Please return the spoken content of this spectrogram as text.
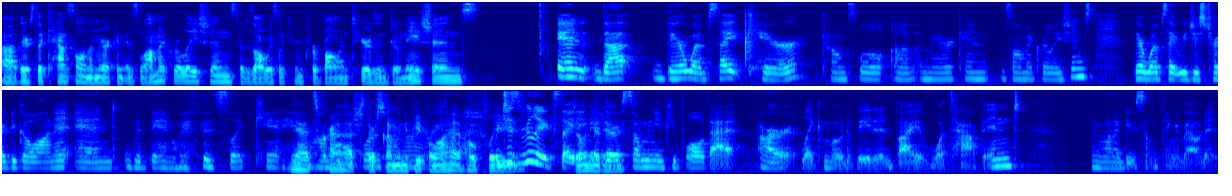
Uh, there's the Council on American Islamic Relations that is always looking for volunteers and donations. And that their website, CAIR, Council of American Islamic Relations, their website we just tried to go on it and the bandwidth is like can't handle Yeah, it's crashed. There's so many people right on now. it. Hopefully, Which is really exciting that there are so many people that are like motivated by what's happened and want to do something about it.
